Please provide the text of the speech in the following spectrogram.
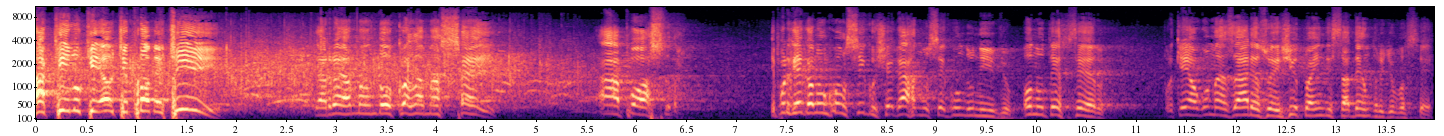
aquilo que eu te prometi. mandou colamacei. Ah, apóstolo. E por que, que eu não consigo chegar no segundo nível ou no terceiro? Porque em algumas áreas o Egito ainda está dentro de você.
